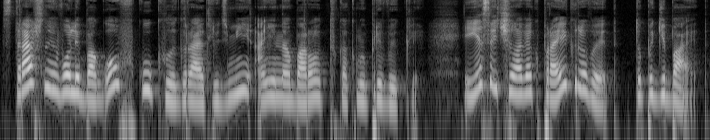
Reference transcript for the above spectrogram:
Страшные воли богов куклы играют людьми, а не наоборот, как мы привыкли. И если человек проигрывает, то погибает.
